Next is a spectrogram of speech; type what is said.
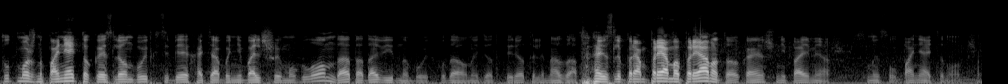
тут можно понять, только если он будет к тебе хотя бы небольшим углом, да, тогда видно будет, куда он идет, вперед или назад. А если прям прямо-прямо, то, конечно, не поймешь. Смысл понятен, в общем.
